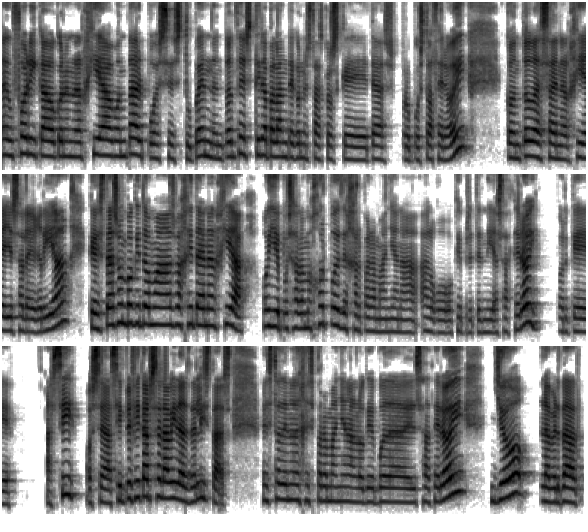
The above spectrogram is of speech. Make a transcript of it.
eufórica o con energía o con tal, pues estupendo. Entonces tira para adelante con estas cosas que te has propuesto hacer hoy, con toda esa energía y esa alegría. Que estás un poquito más bajita de energía, oye, pues a lo mejor puedes dejar para mañana algo que pretendías hacer hoy, porque así, o sea, simplificarse la vida es de listas. Esto de no dejes para mañana lo que puedas hacer hoy, yo, la verdad,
